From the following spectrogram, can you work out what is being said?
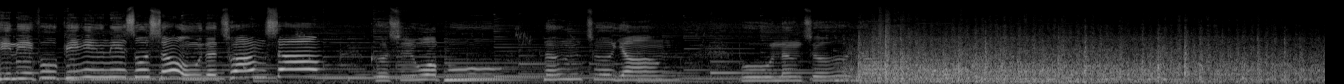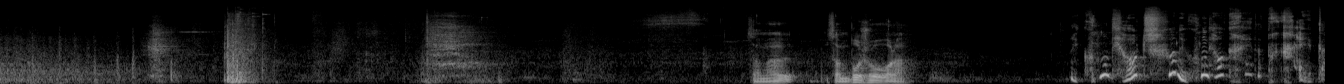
替你抚平你所受的创伤，可是我不能这样，不能这样。怎么怎么不舒服了？那空调车那空调开的太大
